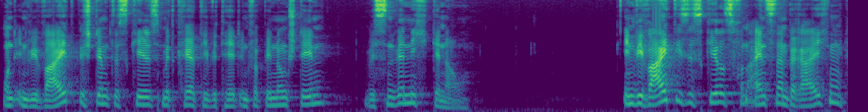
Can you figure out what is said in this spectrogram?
und inwieweit bestimmte Skills mit Kreativität in Verbindung stehen, wissen wir nicht genau. Inwieweit diese Skills von einzelnen Bereichen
